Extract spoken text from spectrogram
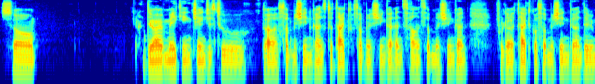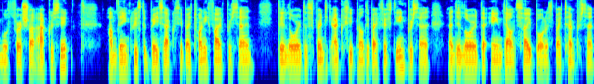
So, they are making changes to the submachine guns, the tactical submachine gun, and silent submachine gun. For the tactical submachine gun, they removed first shot accuracy. Um, they increased the base accuracy by 25%. They lowered the sprinting accuracy penalty by 15%, and they lowered the aim down sight bonus by 10%.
